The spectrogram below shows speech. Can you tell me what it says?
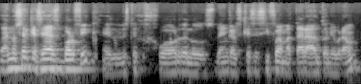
a no ser que seas Borfic, el, este jugador de los Bengals, que ese sí fue a matar a Antonio Brown,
